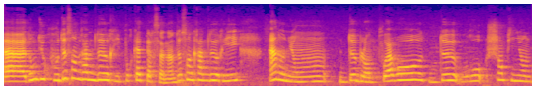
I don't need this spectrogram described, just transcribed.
Euh, donc du coup 200 g de riz pour 4 personnes, 200 hein. g de riz, un oignon, deux blancs de poireaux, deux gros champignons de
